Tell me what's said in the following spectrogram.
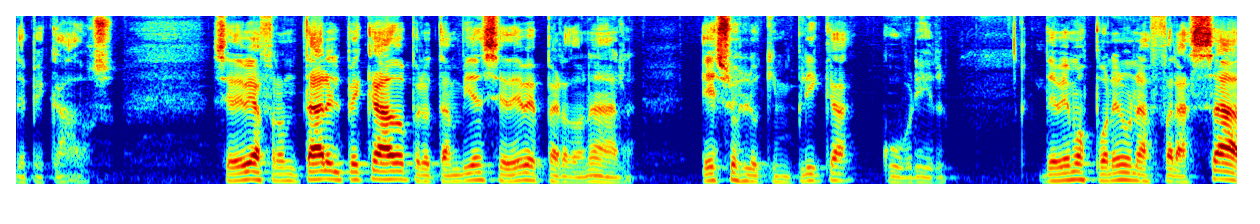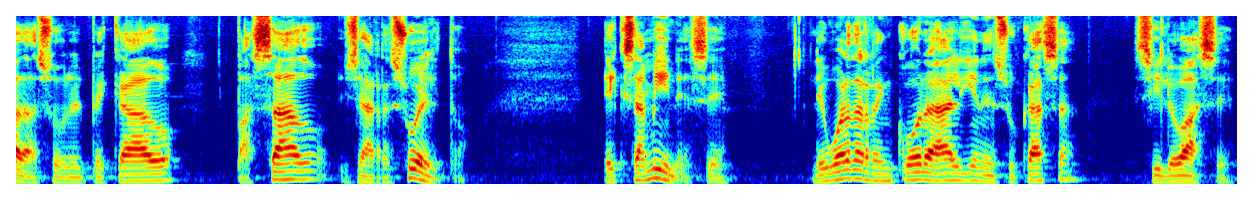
de pecados. Se debe afrontar el pecado, pero también se debe perdonar. Eso es lo que implica cubrir. Debemos poner una frazada sobre el pecado pasado ya resuelto. Examínese. ¿Le guarda rencor a alguien en su casa? Si lo hace,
